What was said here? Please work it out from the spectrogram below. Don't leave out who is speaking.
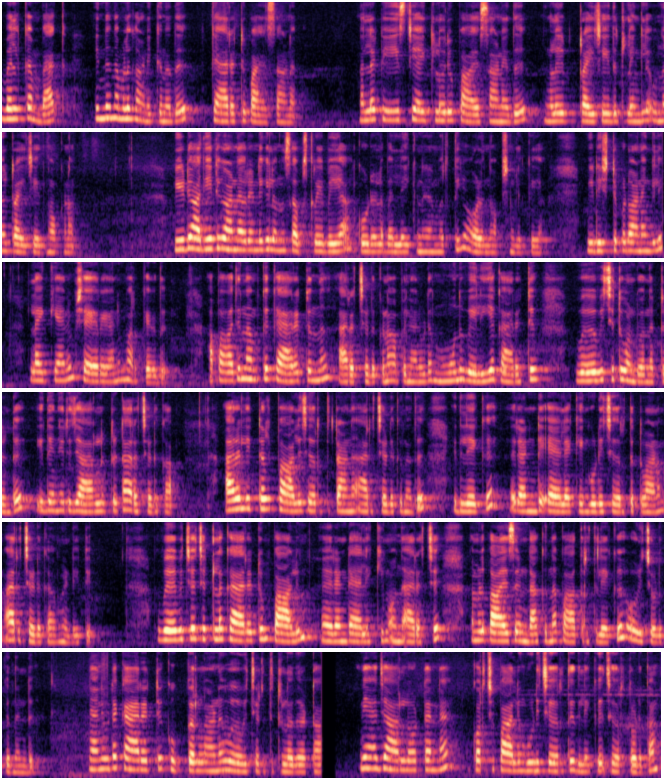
Speaker 1: Welcome back ഇന്ന് നമ്മൾ കാണിക്കുന്നത് ക്യാരറ്റ് പായസമാണ് നല്ല ടേസ്റ്റി ആയിട്ടുള്ളൊരു പായസമാണിത് നിങ്ങൾ ട്രൈ ചെയ്തിട്ടില്ലെങ്കിൽ ഒന്ന് ട്രൈ ചെയ്ത് നോക്കണം. വീഡിയോ ആദ്യമായിട്ട് കാണുന്നവരുണ്ടെങ്കിൽ ഒന്ന് സബ്സ്ക്രൈബ് ചെയ്യുക. കൂടെയുള്ള ബെല്ലൈക്കൺ അമർത്തി ഓൾ എന്ന ഓപ്ഷൻ ക്ലിക്ക് ചെയ്യുക. വീഡിയോ ഇഷ്ടപ്പെടുവാണെങ്കിൽ ലൈക്ക് ചെയ്യാനും ഷെയർ ചെയ്യാനും മറക്കരുത്. അപ്പോൾ ആദ്യം നമുക്ക് ക്യാരറ്റ് ഒന്ന് അരച്ചെടുക്കണം. അപ്പോൾ ഞാനിവിടെ മൂന്ന് വലിയ ക്യാരറ്റ് വേവിച്ചിട്ട് കൊണ്ടുവന്നിട്ടുണ്ട്. ഇതന്നെ ഒരു ജാറിലിട്ടിട്ട് അരച്ചെടുക്കാം. അര ലിറ്റർ പാൽ ചേർത്തിട്ടാണ് അരച്ചെടുക്കുന്നത്. ഇതിലേക്ക് രണ്ട് ഏലക്കയും കൂടി ചേർത്തിട്ട് വേണം അരച്ചെടുക്കാൻ വേണ്ടിയിട്ട്. വേവിച്ച് വെച്ചിട്ടുള്ള ക്യാരറ്റും പാലും രണ്ട് ഏലക്കയും ഒന്ന് അരച്ച് നമ്മൾ പായസം ഉണ്ടാക്കുന്ന പാത്രത്തിലേക്ക് ഒഴിച്ചു കൊടുക്കുന്നുണ്ട്. ഞാനിവിടെ ക്യാരറ്റ് കുക്കറിലാണ് വേവിച്ചെടുത്തിട്ടുള്ളത് കേട്ടോ. ഇനി ആ ജാറിലോട്ട് തന്നെ കുറച്ച് പാലും കൂടി ചേർത്ത് ഇതിലേക്ക് ചേർത്ത് കൊടുക്കാം.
